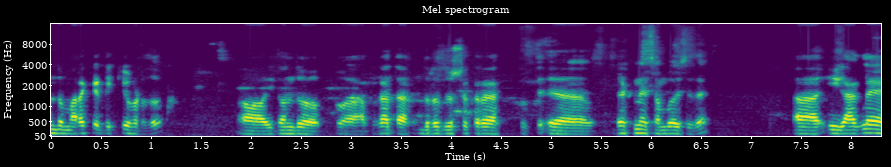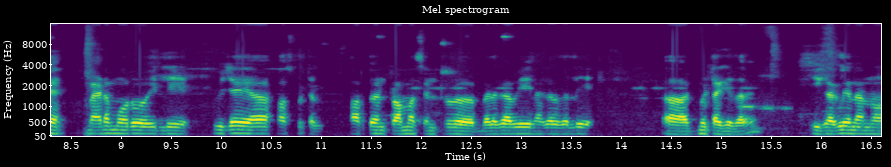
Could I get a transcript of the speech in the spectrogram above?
ಒಂದು ಮರಕ್ಕೆ ಡಿಕ್ಕಿ ಹೊಡೆದು ಇದೊಂದು ಅಪಘಾತ ದುರದೃಷ್ಟಕರ ಘಟನೆ ಸಂಭವಿಸಿದೆ. ಈಗಾಗಲೇ ಮೇಡಮ್ ಅವರು ಇಲ್ಲಿ Vijaya hospital ortho and trauma centre Belagavi ನಗರದಲ್ಲಿ ಅಡ್ಮಿಟ್ ಆಗಿದ್ದಾರೆ. ಈಗಾಗಲೇ ನಾನು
